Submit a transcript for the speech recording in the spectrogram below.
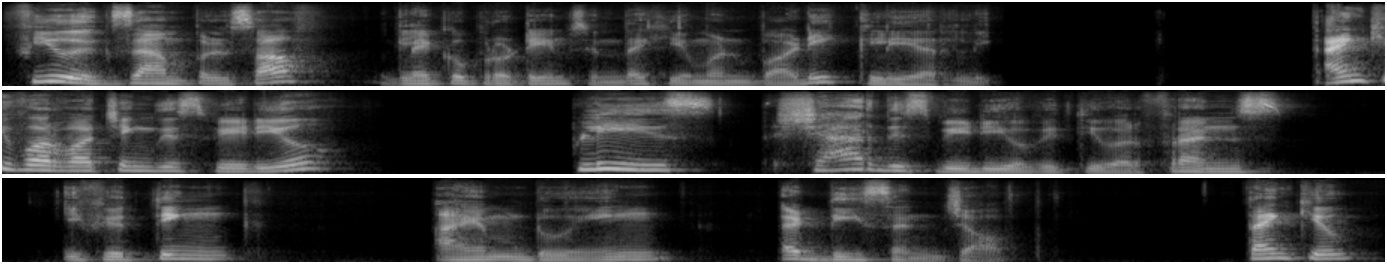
few examples of glycoproteins in the human body clearly. Thank you for watching this video. Please share this video with your friends if you think I am doing a decent job. Thank you.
